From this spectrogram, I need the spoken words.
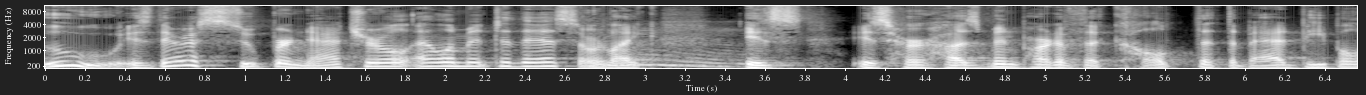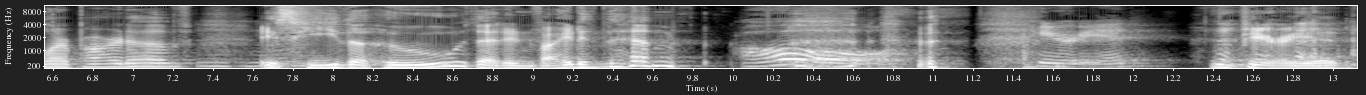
ooh, is there a supernatural element to this? Or like mm. Is is her husband part of the cult that the bad people are part of? Mm-hmm. Is he the who that invited them? Oh, period. Period.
